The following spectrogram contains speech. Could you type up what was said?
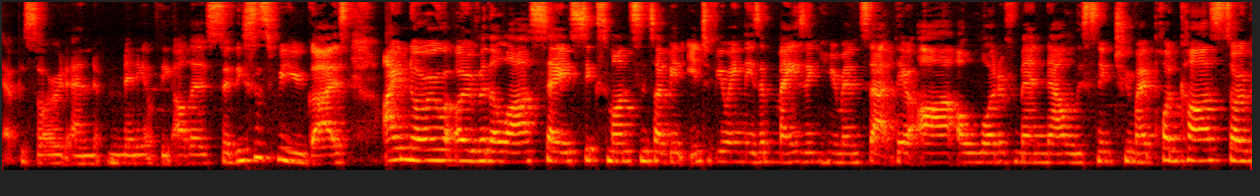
episode and many of the others. So, this is for you guys. I know over the last, say, six months since I've been interviewing these amazing humans that there are a lot of men now listening to my podcast. So,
